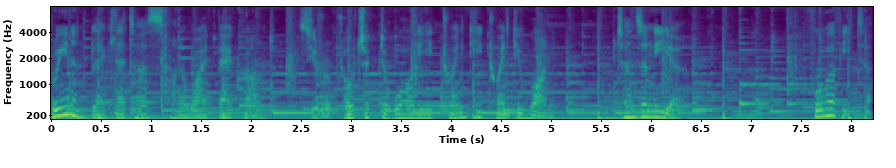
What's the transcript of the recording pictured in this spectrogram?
Green and black letters on a white background. Zero Project Awardee 2021. Tanzania. Fua Vita.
